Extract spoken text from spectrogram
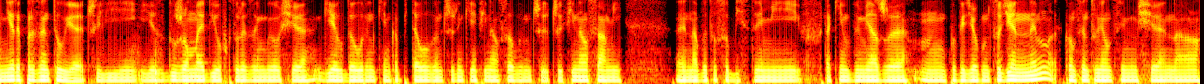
nie reprezentuje, czyli jest dużo mediów, które zajmują się giełdą, rynkiem kapitałowym, czy rynkiem finansowym, czy, czy finansami E, nawet osobistymi, w takim wymiarze, mm, powiedziałbym, codziennym, koncentrującym się na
